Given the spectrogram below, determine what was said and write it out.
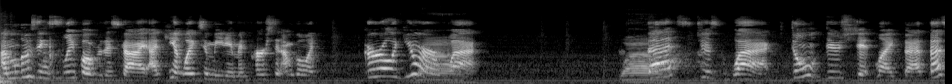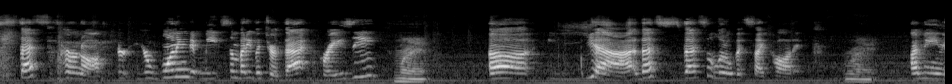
I'm losing sleep over this guy. I can't wait to meet him in person. I'm going, girl, you are Wow. whack. Wow. That's just whack. Don't do shit like that. That's that's turn off. You're, you're wanting to meet somebody, but you're that crazy. right. Uh, yeah, that's that's a little bit psychotic. Right. I mean,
